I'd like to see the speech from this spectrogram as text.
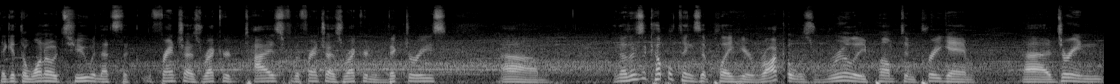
they get the 102, and that's the franchise record ties for the franchise record in victories. Um, you know, there's a couple things at play here. Rocco was really pumped in pregame uh, during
